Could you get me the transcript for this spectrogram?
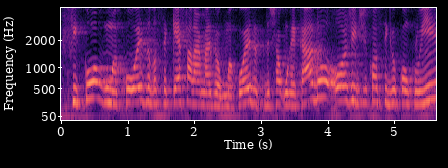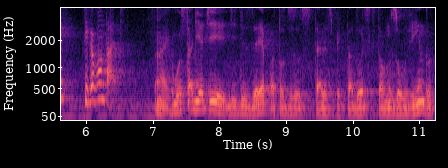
Ficou alguma coisa? Você quer falar mais alguma coisa? Deixar algum recado? Ou a gente conseguiu concluir? Fica à vontade. Ah, eu gostaria de, de dizer para todos os telespectadores que estão nos ouvindo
